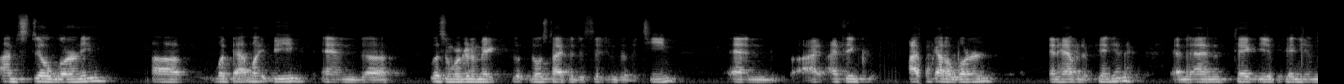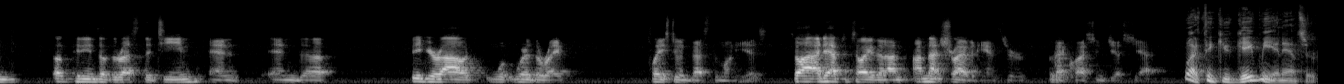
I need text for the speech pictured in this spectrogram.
I'm still learning uh, what that might be. And uh, listen, we're going to make th- those types of decisions as a team. And I, I think I've got to learn and have an opinion, and then take the opinion opinions of the rest of the team and and uh, figure out where the right place to invest the money is. So I'd have to tell you that I'm I'm not sure I have an answer for that question just yet. Well, I think you gave me an answer.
